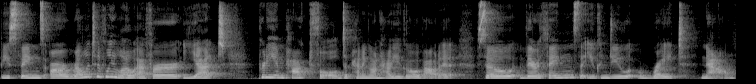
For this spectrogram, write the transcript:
These things are relatively low effort, yet pretty impactful depending on how you go about it. So, they're things that you can do right now.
